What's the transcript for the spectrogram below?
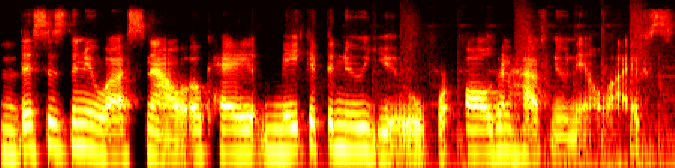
This is the new us now, okay? Make it the new you. We're all going to have new nail lives.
